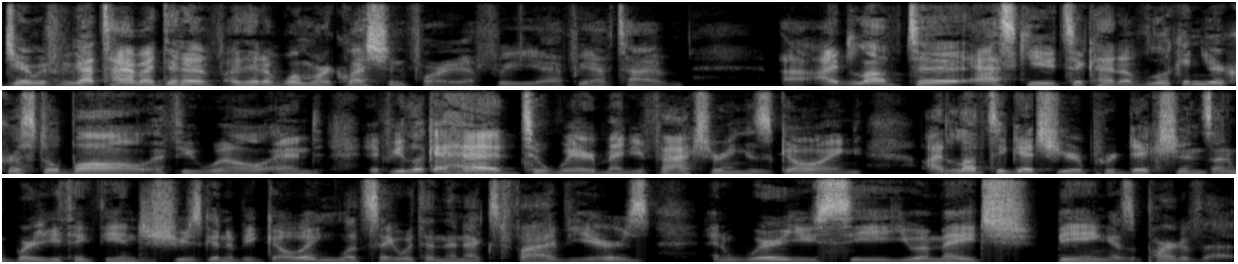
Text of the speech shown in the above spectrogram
Jeremy, if we've got time, I did have I did have one more question for you. If we uh, if we have time, uh, I'd love to ask you to kind of look in your crystal ball, if you will, and if you look ahead to where manufacturing is going, I'd love to get your predictions on where you think the industry is going to be going. Let's say within the next five years, and where you see UMH being as a part of that.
